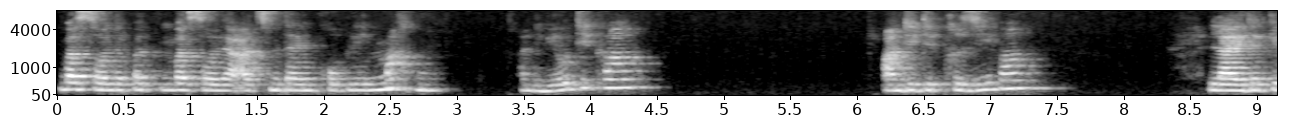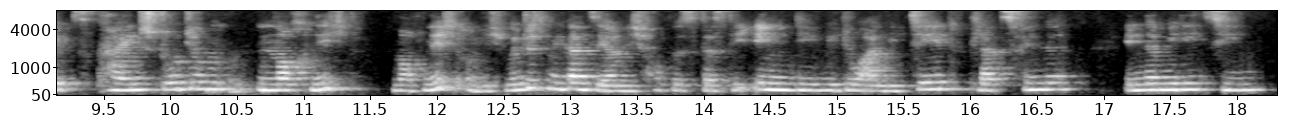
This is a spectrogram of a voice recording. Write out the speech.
was soll der, was soll der Arzt mit deinem Problem machen? Antibiotika? Antidepressiva? Leider gibt es kein Studium, noch nicht, noch nicht. Und ich wünsche es mir ganz sehr und ich hoffe es, dass die Individualität Platz findet in der Medizin,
